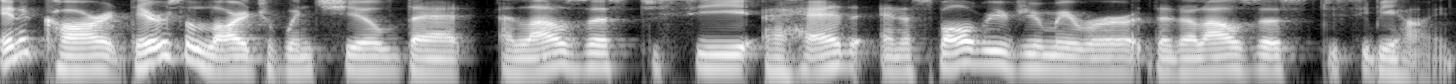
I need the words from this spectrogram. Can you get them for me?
In a car, there's a large windshield that allows us to see ahead and a small rearview mirror that allows us to see behind.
